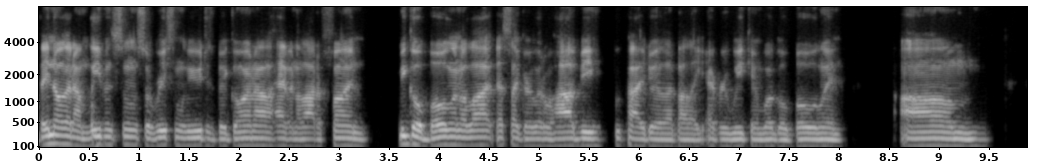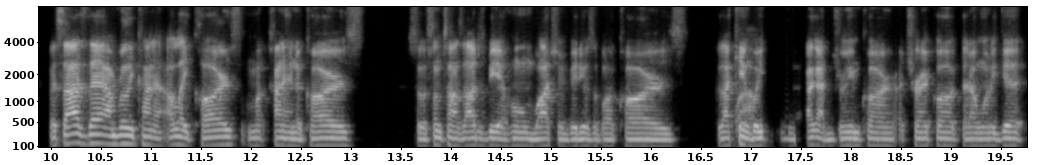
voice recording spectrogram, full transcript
they know that I'm leaving soon. So recently we've just been going out, having a lot of fun. We go bowling a lot. That's like our little hobby. We probably do it about like every weekend. We'll go bowling. Um, besides that, I'm really kind of I like cars. I'm kind of into cars. So sometimes I'll just be at home watching videos about cars because I can't wow. wait. I got a dream car, a Trackhawk that I want to get.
